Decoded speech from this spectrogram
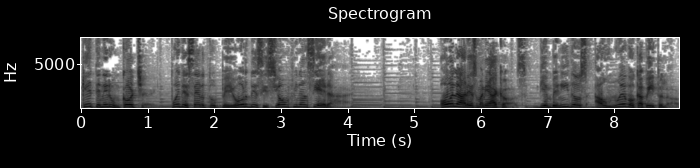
qué tener un coche puede ser tu peor decisión financiera? Hola Ares Maníacos, bienvenidos a un nuevo capítulo.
